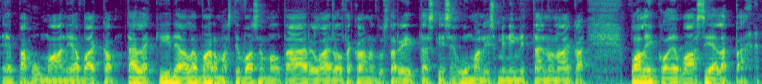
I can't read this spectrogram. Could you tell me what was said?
epähumaania, vaikka tällekin idealle varmasti vasemmalta äärilaidalta kannatusta riittäisikin se humanismi, nimittäin on aika valikoivaa siellä päin.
